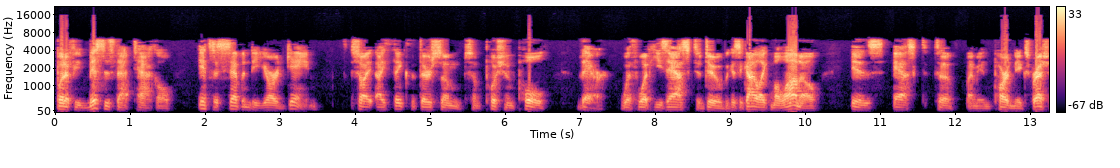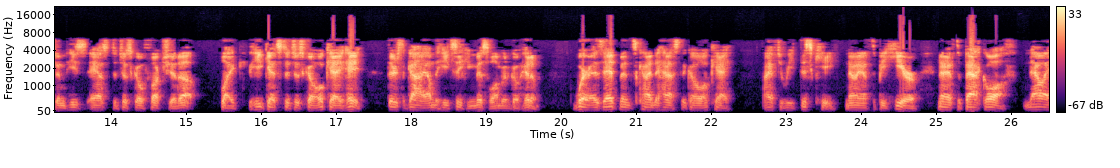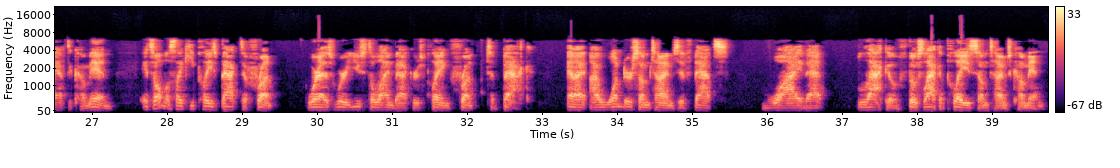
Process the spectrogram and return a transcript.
but if he misses that tackle, it's a 70 yard gain. So I, I think that there's some, some push and pull there with what he's asked to do because a guy like Milano is asked to, I mean, pardon the expression, he's asked to just go fuck shit up. Like he gets to just go, okay, hey, there's the guy. I'm the heat seeking missile. I'm going to go hit him. Whereas Edmunds kind of has to go, okay, I have to read this key. Now I have to be here. Now I have to back off. Now I have to come in. It's almost like he plays back to front whereas we're used to linebackers playing front to back. And I, I wonder sometimes if that's why that lack of those lack of plays sometimes come in.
